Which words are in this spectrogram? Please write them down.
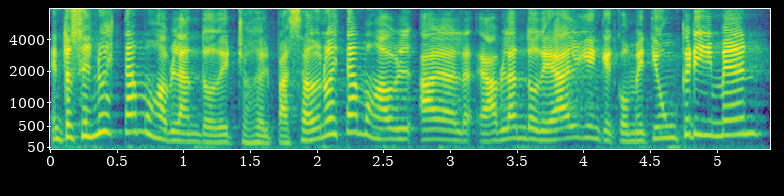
Entonces no estamos hablando de hechos del pasado, no estamos hablando de alguien que cometió un crimen,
